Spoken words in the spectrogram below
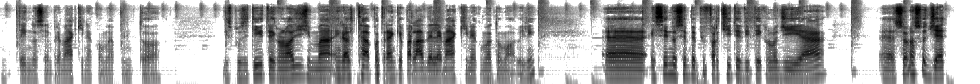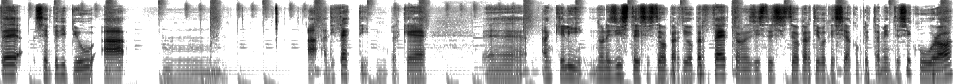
intendo sempre macchine come appunto dispositivi tecnologici, ma in realtà potrei anche parlare delle macchine come automobili, eh, essendo sempre più farcite di tecnologia, eh, sono soggette sempre di più a, mh, mm, a, a difetti, perché eh, anche lì non esiste il sistema operativo perfetto, non esiste il sistema operativo che sia completamente sicuro,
